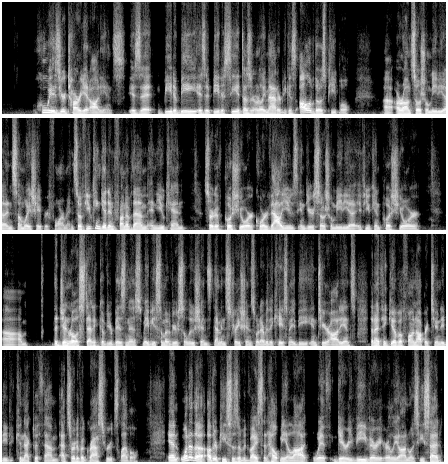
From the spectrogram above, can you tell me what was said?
who is your target audience? Is it b2b is it b2c it doesn't really matter because all of those people uh, are on social media in some way, shape, or form. And so if you can get in front of them and you can sort of push your core values into your social media, if you can push your um, the general aesthetic of your business, maybe some of your solutions, demonstrations, whatever the case may be, into your audience, then I think you have a fun opportunity to connect with them at sort of a grassroots level. And one of the other pieces of advice that helped me a lot with Gary Vee very early on was he said,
